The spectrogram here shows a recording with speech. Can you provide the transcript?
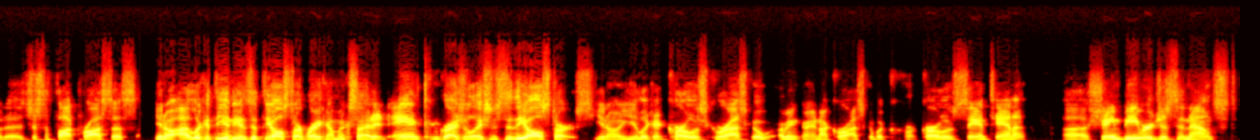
but uh, it's just a thought process. You know, I look at the Indians at the All Star break. I'm excited, and congratulations to the All Stars. You know, you look at Carlos Carrasco. I mean, not Carrasco, but Car- Carlos Santana. Uh, Shane Bieber just announced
